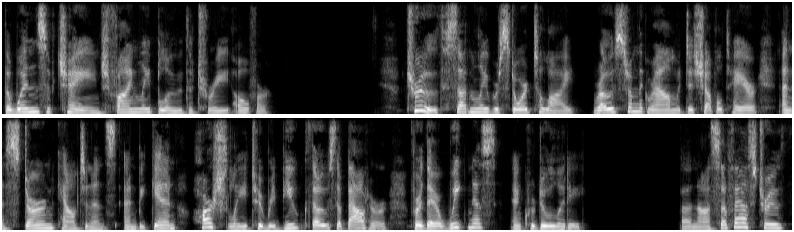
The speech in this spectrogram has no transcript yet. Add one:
The winds of change finally blew the tree over. Truth suddenly restored to light rose from the ground with disheveled hair and a stern countenance, and began harshly to rebuke those about her for their weakness and credulity. But not so fast, Truth.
